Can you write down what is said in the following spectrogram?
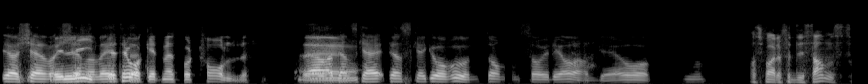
jag känner, Det är känner lite, tråkigt med sport 12. Det, Ja, den ska, den ska gå runt om Soidi AMG och mm, Vad var det för distans?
